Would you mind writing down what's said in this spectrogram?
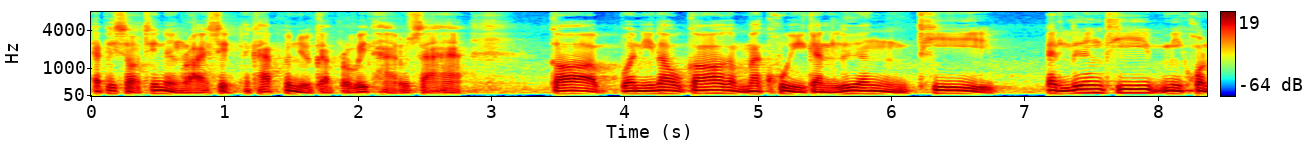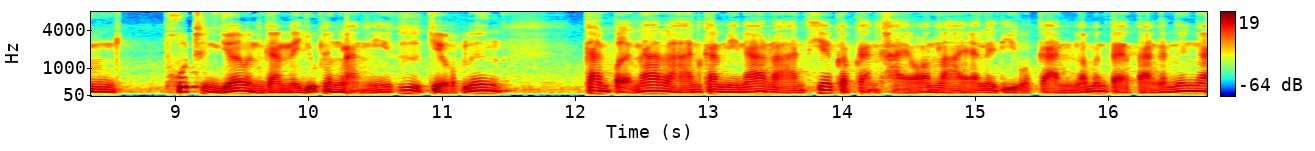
เอพิโซดที่ 110 นะครับ คุณอยู่กับประวิทยานุสาหะก็วันนี้เราก็มาคุยกันเรื่องที่เป็นเรื่องที่มีคนพูดถึงเยอะเหมือนกันในยุคหลังๆ นี้ก็คือเกี่ยวกับเรื่อง การเปิดหน้าร้านการมีหน้าร้านเทียบกับการขายออนไลน์อะไรดีกว่ากัน แล้วมันแตกต่างกันยังไง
